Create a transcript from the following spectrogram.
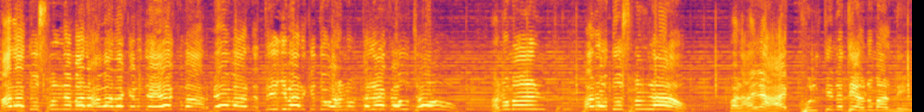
મારા દુશ્મનને મારા હવાલે કરી દે. એક વાર, બે વાર ને ત્રીજી વાર કીધું હનુ તને કહું છું. હનુમાન, મારો દુશ્મન લાવ. પણ અહીંયા આંખ ખુલતી નથી હનુમાનની.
